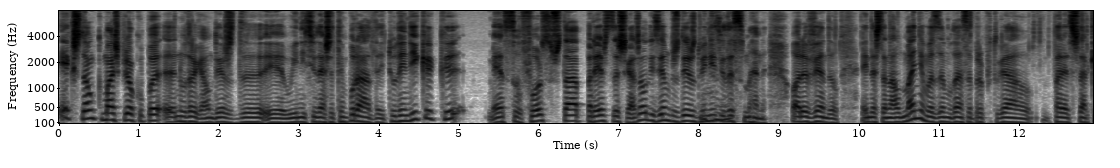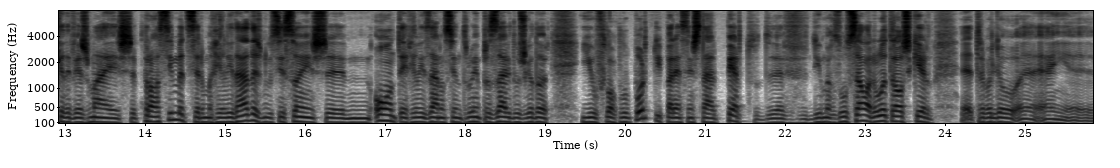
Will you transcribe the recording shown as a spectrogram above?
É a questão que mais preocupa eh, no Dragão desde eh, o início desta temporada e tudo indica que esse reforço está prestes a chegar. Já o dizemos desde o início uhum. da semana. Ora, Vendel ainda está na Alemanha, mas a mudança para Portugal parece estar cada vez mais próxima de ser uma realidade. As negociações eh, ontem realizaram-se entre o empresário do jogador e o Futebol Clube Porto e parecem estar perto de, de uma resolução. Ora, o lateral esquerdo eh, trabalhou eh, em eh,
